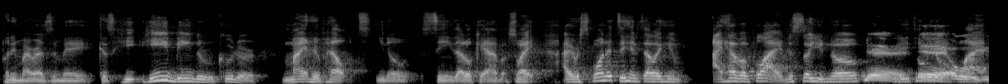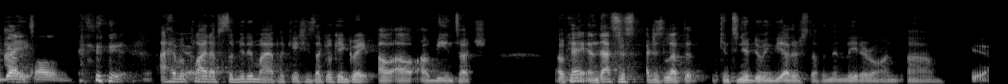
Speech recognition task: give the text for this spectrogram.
put in my resume because he he being the recruiter might have helped, you know, seeing that okay, I have. A, so I I responded to him telling him I have applied, just so you know. Yeah, you told yeah. Me to apply. Oh, you gotta I, tell them. I have yeah. applied. I've submitted my application. He's like, okay, great. I'll, I'll, I'll be in touch. Okay, and that's just I just left it. Continue doing the other stuff, and then later on, um, yeah,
